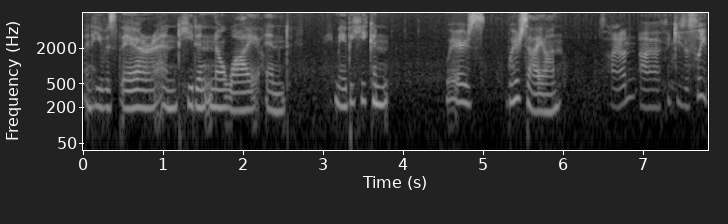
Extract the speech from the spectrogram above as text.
and he was there, and he didn't know why, and maybe he can. Where's Where's Xion? Xion, uh, I think he's asleep.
